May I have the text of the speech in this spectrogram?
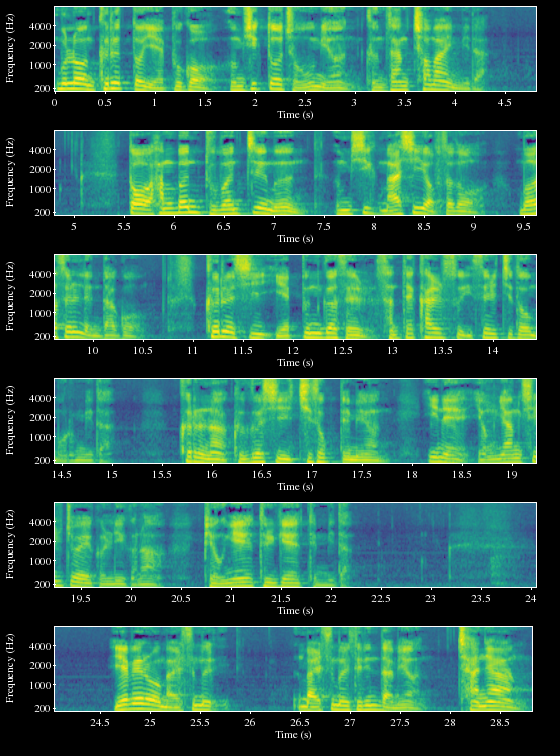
물론 그릇도 예쁘고 음식도 좋으면 금상첨화입니다. 또 한 번, 두 번쯤은 음식 맛이 없어도 멋을 낸다고 그릇이 예쁜 것을 선택할 수 있을지도 모릅니다. 그러나 그것이 지속되면 이내 영양실조에 걸리거나 병에 들게 됩니다. 예배로 말씀을, 말씀을 드린다면 찬양,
